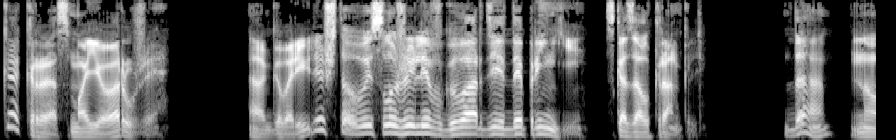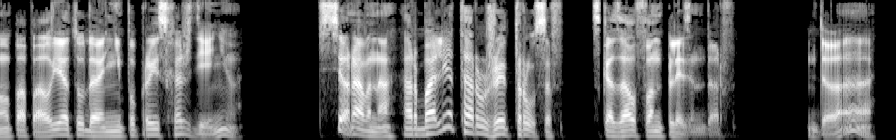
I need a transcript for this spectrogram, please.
как раз мое оружие». «А говорили, что вы служили в гвардии де Приньи», — сказал Кранкль. «Да, но попал я туда не по происхождению». «Все равно, арбалет — оружие трусов», — сказал фон Плезендорф. «Да,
